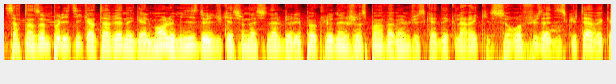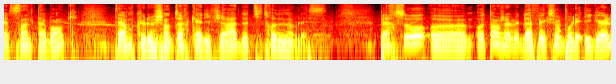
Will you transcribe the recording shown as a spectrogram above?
Certains hommes politiques interviennent également. Le ministre de l'Éducation nationale de l'époque, Lionel Jospin, va même jusqu'à déclarer qu'il se refuse à discuter avec Al-Saltabank, terme que le chanteur qualifiera de titre de noblesse. Perso, euh, autant j'avais de l'affection pour les Eagles,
